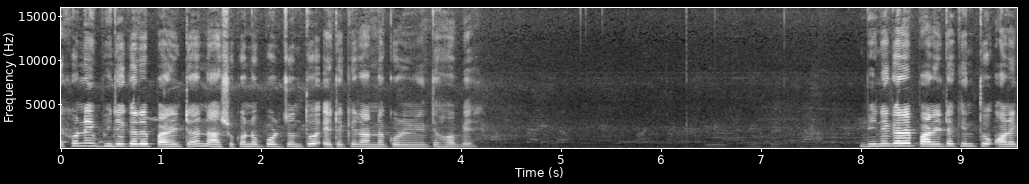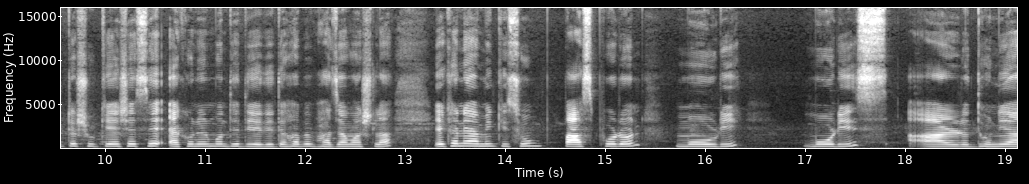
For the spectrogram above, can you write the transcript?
এখন এই ভিনেগারের পানিটা না শুকানো পর্যন্ত এটাকে রান্না করে নিতে হবে। ভিনেগারের পানিটা কিন্তু অনেকটা শুকিয়ে এসেছে। এখন এর মধ্যে দিয়ে দিতে হবে ভাজা মশলা। এখানে আমি কিছু পাঁচফোড়ন, মৌরি, মরিচ আর ধনিয়া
